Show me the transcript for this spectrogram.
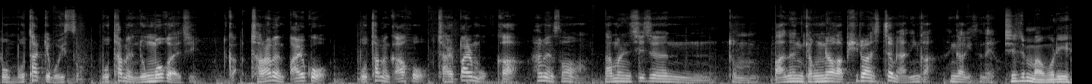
뭐 못할 게 뭐 있어. 못하면 욕 먹어야지. 까- 잘하면 빨고 못하면 까고 잘 빨 못 가 하면서 남은 시즌 좀 많은 격려가 필요한 시점이 아닌가 생각이 드네요. 시즌 마무리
